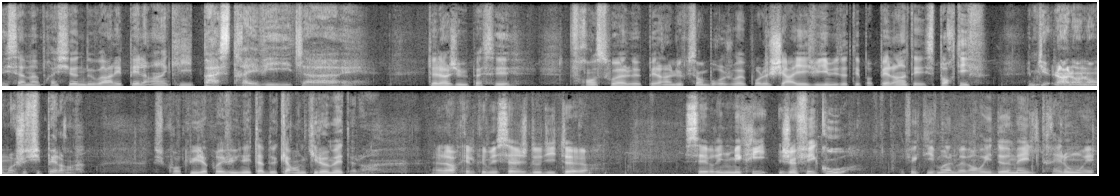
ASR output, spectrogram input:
Et ça m'impressionne de voir les pèlerins qui passent très vite là. Et... Tout à l'heure, j'ai vu passer François, le pèlerin luxembourgeois, pour le charrier. Je lui dis Mais toi, t'es pas pèlerin, t'es sportif. Il me dit Non, non, non, moi je suis pèlerin. Je crois que lui, il a prévu une étape de 40 km alors. Alors, quelques messages d'auditeurs. Séverine m'écrit Je fais court. Effectivement, elle m'avait envoyé deux mails très longs et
